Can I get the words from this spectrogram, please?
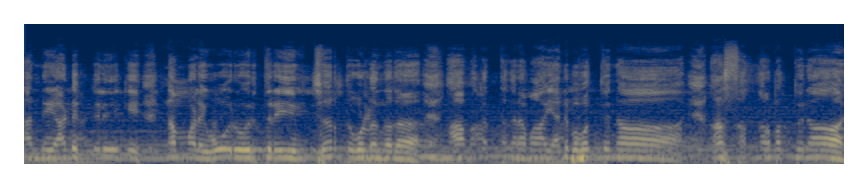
തന്റെ അടുക്കലേക്ക് നമ്മളെ ഓരോരുത്തരെയും ചേർത്ത് കൊള്ളുന്നത് ആ മകത്തകരമായ അനുഭവത്തിനായി ആ സന്ദർഭത്തിനായി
